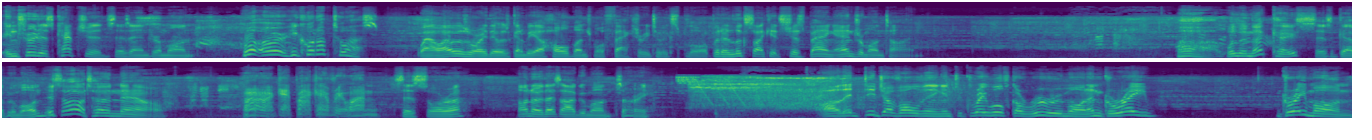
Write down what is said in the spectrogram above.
Intruders captured, says Andromon. Whoa, oh, he caught up to us. Wow, I was worried there was going to be a whole bunch more factory to explore, but it looks like it's just bang Andromon time. Ah, well in that case, says Gabumon, it's our turn now. Ah, get back everyone, says Sora. Oh no, that's Agumon, sorry. Oh, they're digivolving into Grey Wolf Garurumon and Grey... Greymon.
